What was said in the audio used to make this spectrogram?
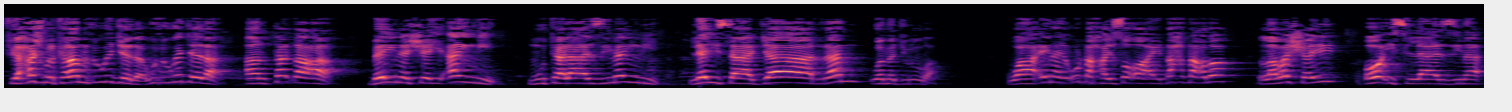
fi xashwi lkalaam muxuu uga jeedaa wuxuu uga jeedaa an taqaca bayna shayayni mutalaazimayni laysa jaaran wa majruura waa inay u dhaxayso oo ay dhex dhacdo laba shay oo islaazima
